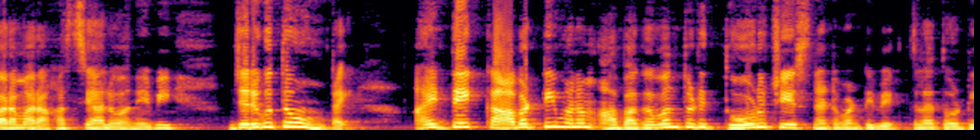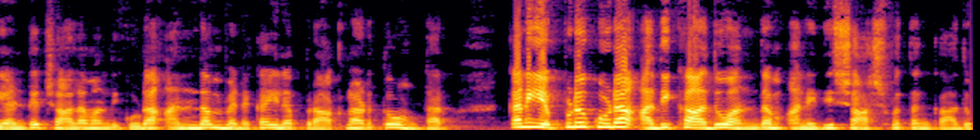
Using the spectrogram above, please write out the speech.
పరమ రహస్యాలు అనేవి జరుగుతూ ఉంటాయి. అయితే కాబట్టి మనం ఆ భగవంతుడి తోడు చేసినటువంటి వ్యక్తులతోటి అంటే చాలామంది కూడా అందం వెనక ఇలా ప్రాకులాడుతూ ఉంటారు. కానీ ఎప్పుడూ కూడా అది కాదు అందం అనేది శాశ్వతం కాదు.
